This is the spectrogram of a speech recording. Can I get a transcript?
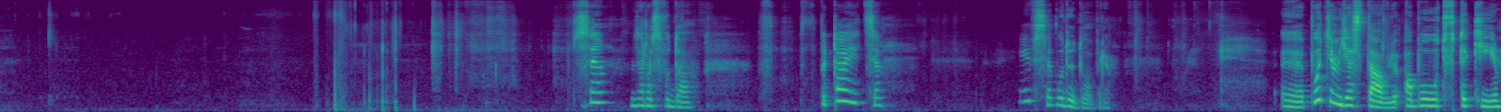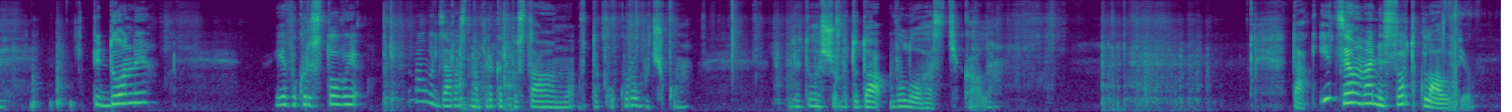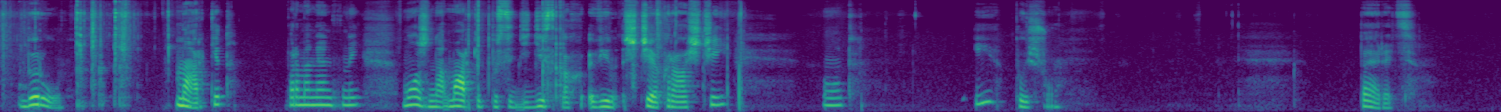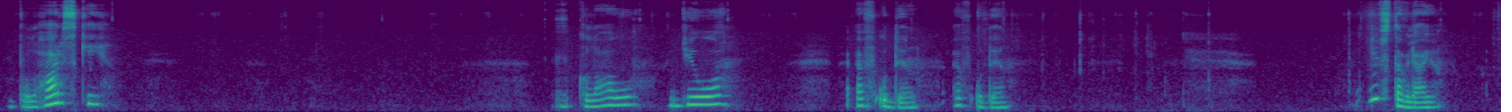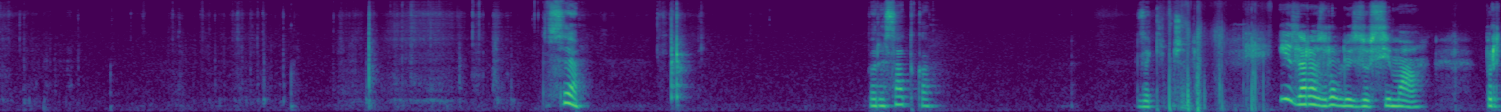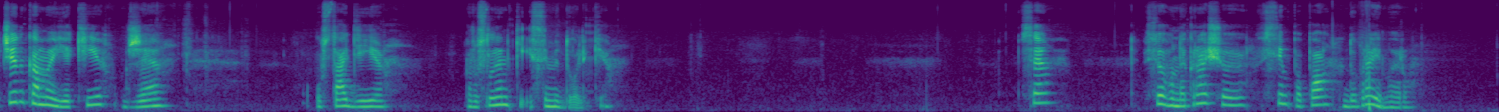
Все, зараз вода впитається, і все буде добре. Е, потім я ставлю або от в такі піддони, я використовую, а от зараз, наприклад, поставимо в таку коробочку для того, щоб туди волога стікала. Так, і це у мене сорт Клаудіо. Беру маркет перманентний. Можна маркет по CD-дисках, він ще кращий. От. І пишу. Перець болгарський. Клаудіо. F1, F1. І вставляю. Все. Пересадка закінчена. І зараз зроблю з усіма перчинками, які вже у стадії рослинки і семідольки. Все. Всього найкращого, всім папа, добра і миру.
